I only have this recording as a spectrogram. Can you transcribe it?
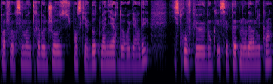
pas forcément une très bonne chose. Je pense qu'il y a d'autres manières de regarder. Il se trouve que donc c'est peut-être mon dernier point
